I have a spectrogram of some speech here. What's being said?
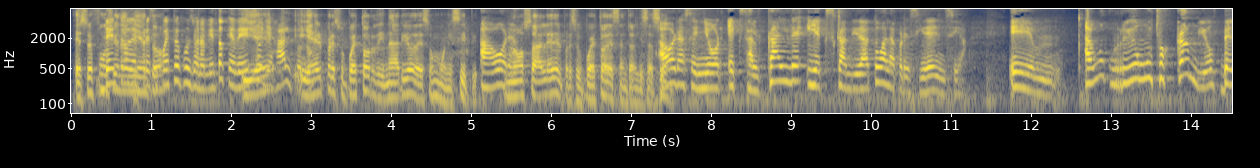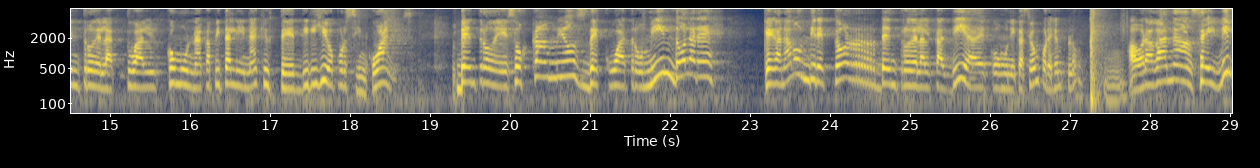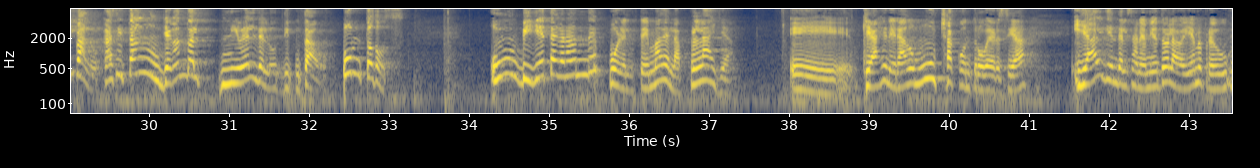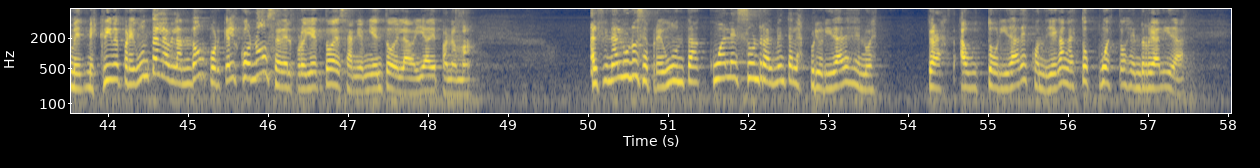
eso es dentro del funcionamiento. presupuesto de funcionamiento, que de hecho es, ya es alto. y es el presupuesto ordinario de esos municipios. Ahora. No sale del presupuesto de descentralización. Ahora, señor exalcalde y excandidato a la presidencia, eh, han ocurrido muchos cambios dentro de la actual comuna capitalina que usted dirigió por cinco años. Dentro de esos cambios de cuatro mil dólares que ganaba un director dentro de la alcaldía de comunicación, por ejemplo, ahora gana seis mil palos, casi están llegando al nivel de los diputados. Punto dos un billete grande por el tema de la playa, eh, que ha generado mucha controversia. Y alguien del saneamiento de la bahía me- me escribe, pregúntale a Blandón porque él conoce del proyecto de saneamiento de la bahía de Panamá. Al final uno se pregunta cuáles son realmente las prioridades de nuestras autoridades cuando llegan a estos puestos en realidad,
